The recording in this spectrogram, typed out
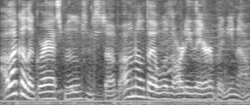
I like how the grass moves and stuff. I don't know if that was already there, but you know.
